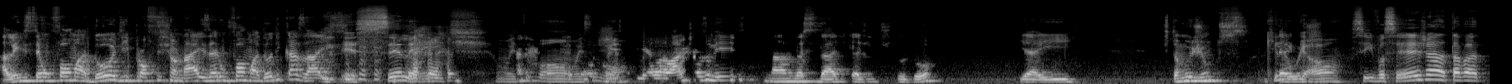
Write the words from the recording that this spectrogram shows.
Além de ser um formador de profissionais, era um formador de casais. Excelente. Muito bom, muito bom. E ela lá nos Estados Unidos, na universidade que a gente estudou. E aí, estamos juntos. Que legal. Hoje. Se você já estava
